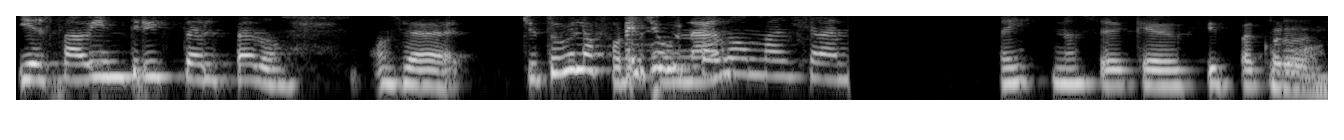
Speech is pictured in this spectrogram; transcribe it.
Y está bien triste el pedo. O sea, yo tuve la fortuna. Hay un pedo más grande. Ay, no sé qué feedback hubo.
